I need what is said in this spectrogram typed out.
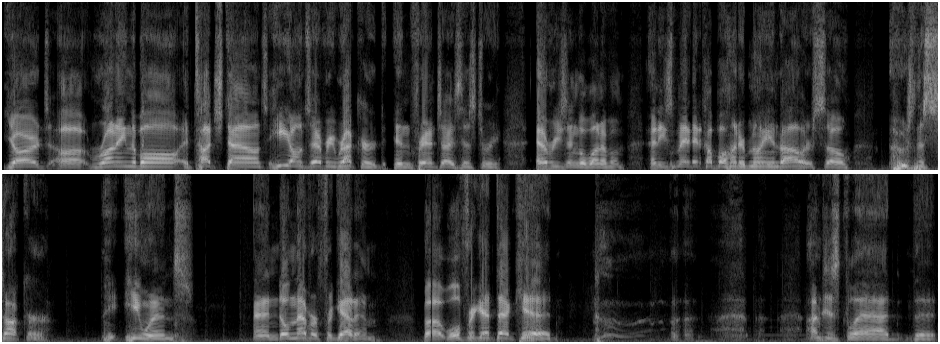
yards, uh, running the ball, uh, touchdowns. He owns every record in franchise history, every single one of them, and he's made a couple hundred million dollars. So who's the sucker? He, he wins, and they'll never forget him. But we'll forget that kid. I'm just glad that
